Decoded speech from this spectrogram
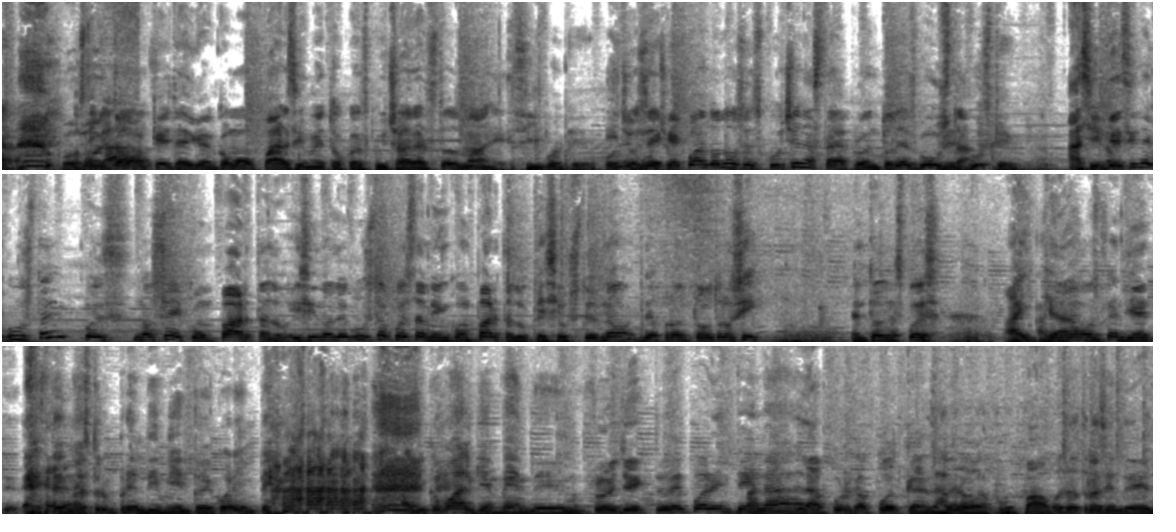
un montón, que ya digan como parce, me tocó escuchar a estos manes. Sí, porque Y yo sé que cuando nos escuchen hasta de pronto les gusta. les guste. Así Si que no- si le gusta, pues no sé, compártalo. Y si no le gusta, pues también compártalo. Que si a usted no, de pronto a otro sí. Entonces, pues ahí Ayúdenos. quedamos pendientes. Este es nuestro emprendimiento de cuarentena. Así como alguien vende no sé, Proyecto de cuarentena. La Purga Podcast. La pero Purga Podcast. vamos a trascender,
